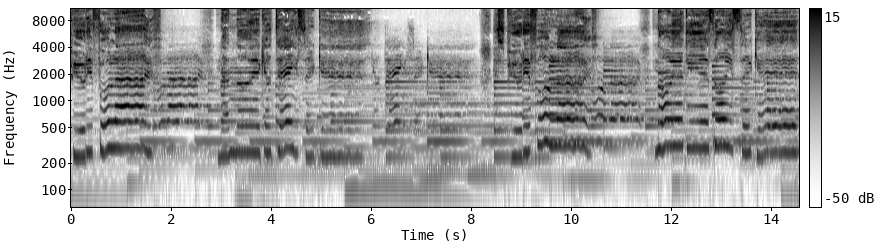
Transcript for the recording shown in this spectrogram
beautiful life 난 너의 곁에 있을게 It's beautiful life 너의 뒤에 서 있을게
